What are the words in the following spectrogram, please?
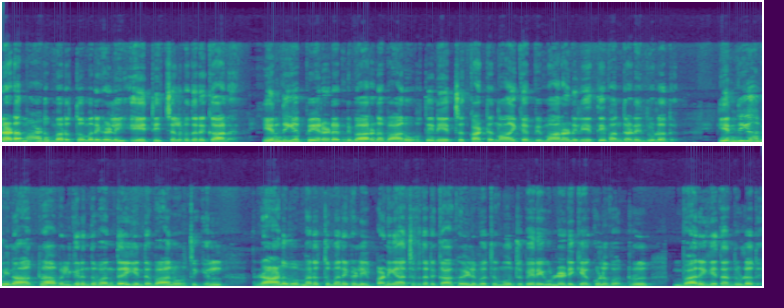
நடமாடும் மருத்துவமனைகளை ஏற்றிச் செல்வதற்கான இந்திய பேரிடர் நிவாரண வானூர்தி நேற்று கட்டுநாயக்க விமான நிலையத்தை வந்தடைந்துள்ளது. இந்தியாவின் ஆக்ராவில் இருந்து வந்த இந்த வானூர்தியில் ராணுவ மருத்துவமனைகளில் பணியாற்றுவதற்காக எழுபத்தி மூன்று பேரை உள்ளடக்கிய குழு ஒன்று வருகை தந்துள்ளது.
